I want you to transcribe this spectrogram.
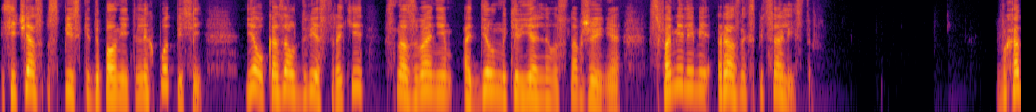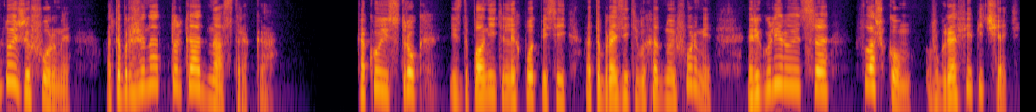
Сейчас в списке дополнительных подписей я указал две строки с названием «Отдел материального снабжения» с фамилиями разных специалистов. В выходной же форме отображена только одна строка. Какой из строк из дополнительных подписей отобразить в выходной форме регулируется флажком в графе «Печать».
